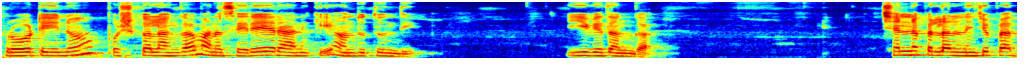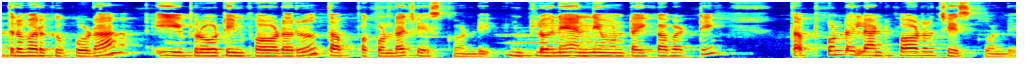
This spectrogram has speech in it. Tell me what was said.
ప్రోటీను పుష్కలంగా మన శరీరానికి అందుతుంది ఈ విధంగా. చిన్నపిల్లల నుంచి పెద్దల వరకు కూడా ఈ ప్రోటీన్ పౌడరు తప్పకుండా చేసుకోండి. ఇంట్లోనే అన్నీ ఉంటాయి కాబట్టి తప్పకుండా ఇలాంటి పౌడర్ చేసుకోండి.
